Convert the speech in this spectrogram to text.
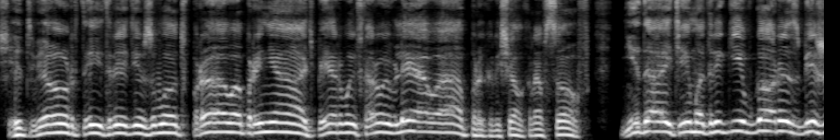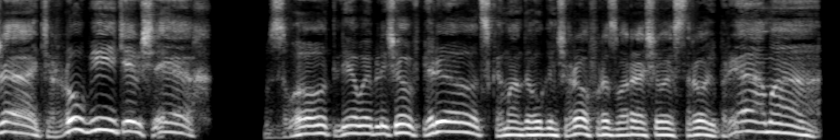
«Четвертый и третий взвод вправо принять, первый второй влево!» — прокричал Кравцов. «Не дайте им от реки в горы сбежать! Рубите всех!» «Взвод, левое плечо вперед!» — скомандовал Гончаров, разворачивая строй. «Прямо!»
